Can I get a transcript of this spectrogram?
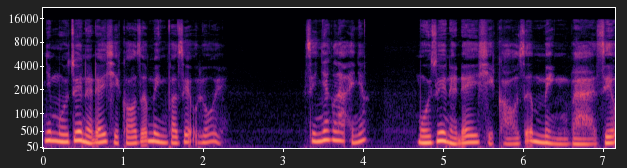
Nhưng mối duyên ở đây chỉ có giữa mình và rượu thôi. Xin nhắc lại nhé. Mối duyên ở đây chỉ có giữa mình và rượu.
